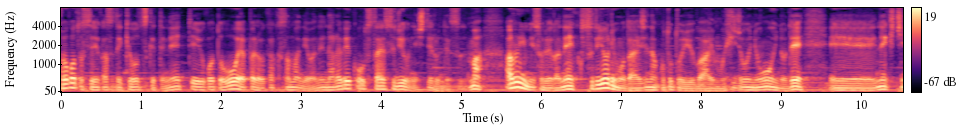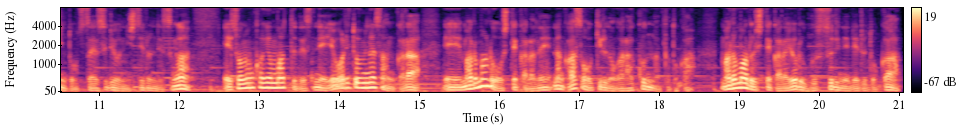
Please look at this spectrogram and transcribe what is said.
こういうこと生活で気をつけてねっていうことをやっぱりお客様にはねなるべくお伝えするようにしてるんです。まあある意味それがね薬よりも大事なことという場合も非常に多いので、えーね、きちんとお伝えするようにしてるんですが、えー、そのおかげもあってですね割と皆さんから「えー、〇〇をしてからねなんか朝起きるのが楽になった」とか「〇〇してから夜ぐっすり寝れるとか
